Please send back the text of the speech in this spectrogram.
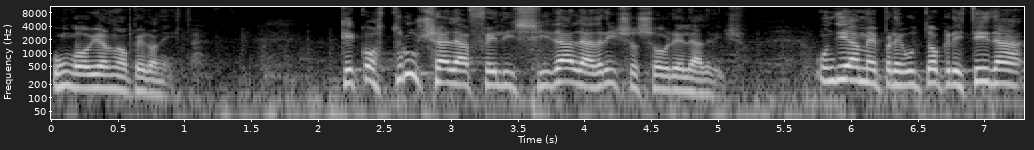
un gobierno peronista que construya la felicidad ladrillo sobre ladrillo. Un día me preguntó Cristina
